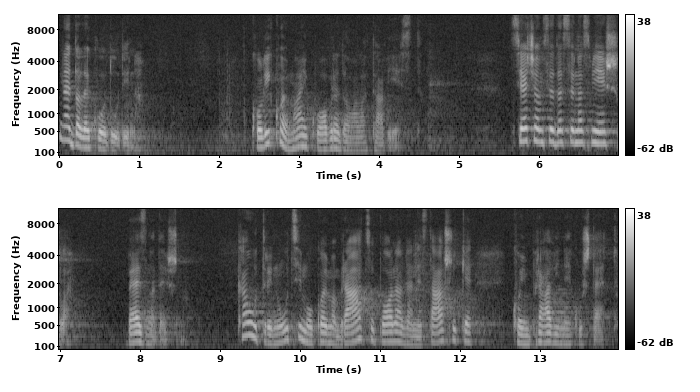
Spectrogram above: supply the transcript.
nedaleko od Udina. Koliko je majku obradovala ta vijest. Sjećam se da se nasmiješila, beznadešno kao u trenucima u kojima braco ponavlja nestašluke kojim pravi neku štetu.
